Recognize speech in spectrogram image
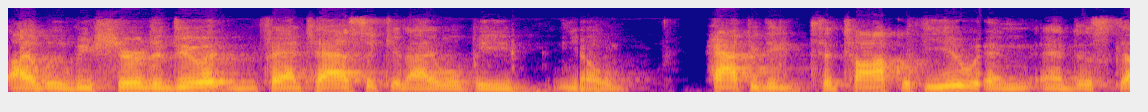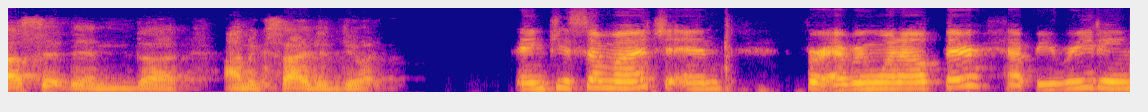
I will be sure to do it. Fantastic, and I will be you know happy to, to talk with you and and discuss it. And uh, I'm excited to do it. Thank you so much, and for everyone out there, happy reading.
